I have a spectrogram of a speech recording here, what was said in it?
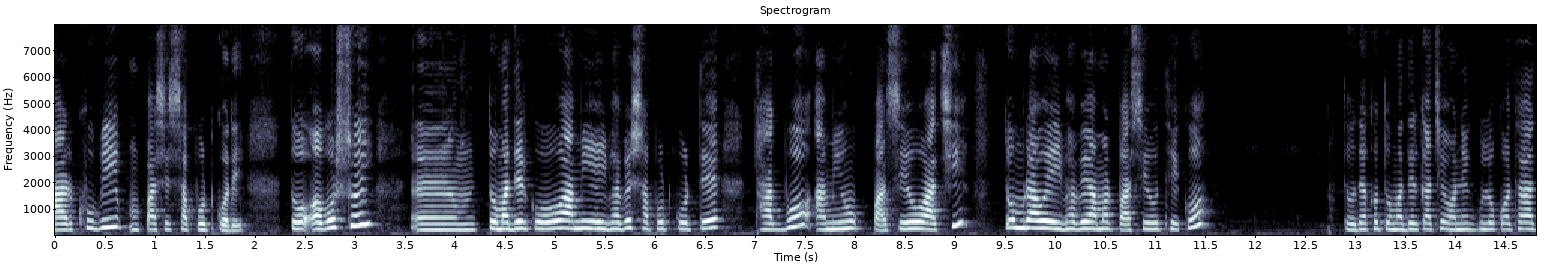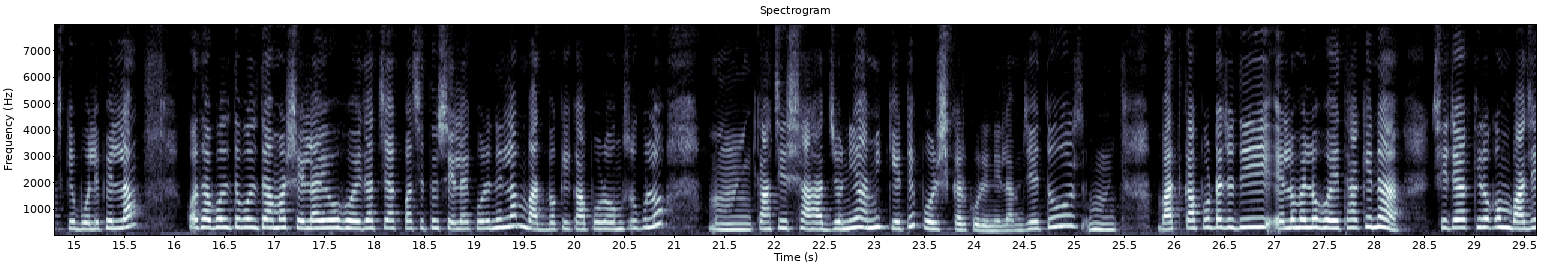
আর খুবই পাশে সাপোর্ট করে। তো অবশ্যই তোমাদেরকেও আমি এইভাবে সাপোর্ট করতে থাকব আমিও পাশেও আছি তোমরাও এইভাবে আমার পাশেও থেকো। তো দেখো তোমাদের কাছে অনেকগুলো কথা আজকে বলে ফেললাম। কথা বলতে বলতে আমার সেলাইও হয়ে যাচ্ছে, এক পাশে তো সেলাই করে নিলাম, বাদবাকি কাপড় অংশগুলো কাঁচের সাহায্য নিয়ে আমি কেটে পরিষ্কার করে নিলাম। যেহেতু বাদ কাপড়টা যদি এলোমেলো হয়ে থাকে না, সেটা কীরকম বাজে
